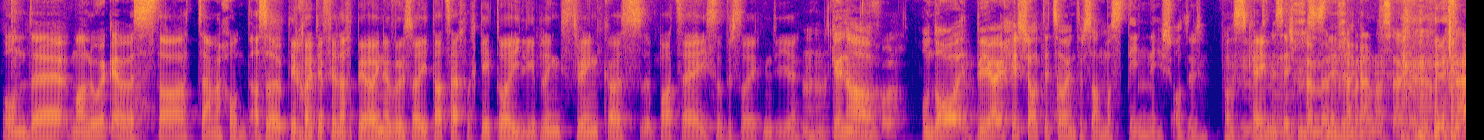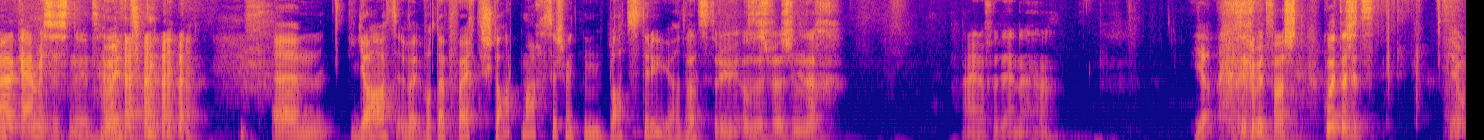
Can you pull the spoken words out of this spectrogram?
und äh, mal schauen, was da zusammenkommt. Also, Ihr könnt ja vielleicht bei euch, weil es euch tatsächlich gibt, euren Lieblingsdrink als Platz 1 oder so irgendwie. Mhm. genau. Voll. Und auch bei euch ist halt jetzt auch interessant, was drin ist, oder was Mhm. Geheimnis ist, müssen Können wir es nicht können wir auch sagen. noch sagen. Ja. ah, Geheimnis ist es nicht. Gut. ähm, ja, wo du vielleicht den Start machst, ist mit dem Platz 3, oder? Platz 3. Also das ist wahrscheinlich einer von denen. Hä? Ja. Also ich würde fast... Gut, das ist jetzt... Ja.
